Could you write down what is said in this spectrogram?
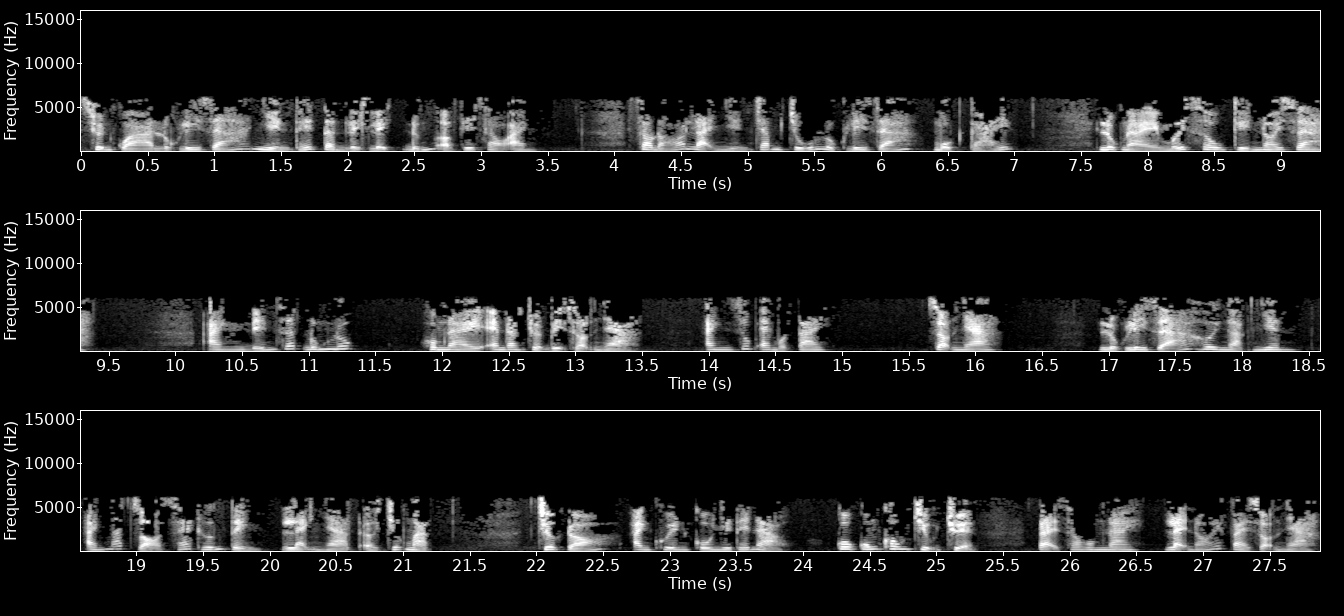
Xuyên qua lục ly giá nhìn thấy tần lịch lịch đứng ở phía sau anh. Sau đó lại nhìn chăm chú lục ly giá một cái. Lúc này mới sâu kín nói ra. Anh đến rất đúng lúc. Hôm nay em đang chuẩn bị dọn nhà. Anh giúp em một tay. Dọn nhà? Lục ly giã hơi ngạc nhiên, ánh mắt dò xét hướng tình, lạnh nhạt ở trước mặt. Trước đó, anh khuyên cô như thế nào? Cô cũng không chịu chuyển. Tại sao hôm nay lại nói phải dọn nhà?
